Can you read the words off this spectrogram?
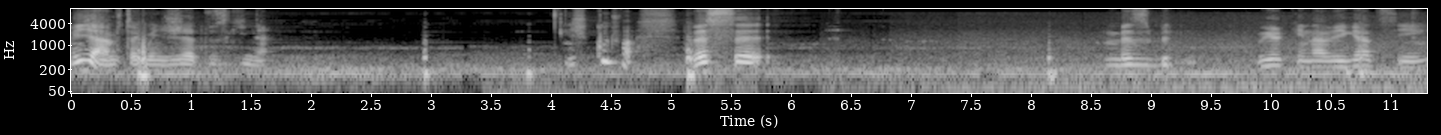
Wiedziałem, że tak będzie, że ja tu zginę. Już kurwa, bez... e, Bez zbyt wielkiej nawigacji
